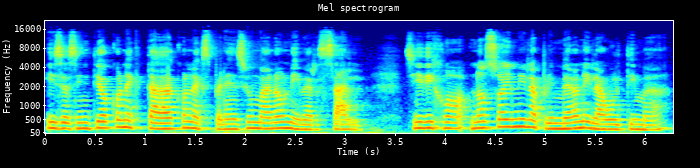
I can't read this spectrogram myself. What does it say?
y se sintió conectada con la experiencia humana universal. ¿sí? Dijo, no soy ni la primera ni la última,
